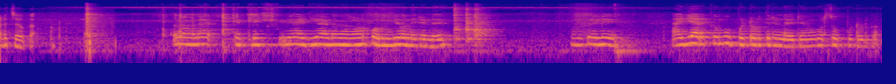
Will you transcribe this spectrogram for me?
അടച്ചു വെക്കാം. അപ്പോൾ നമ്മുടെ ഇഡ്ഡലി അരിയാണ് നല്ലോണം പൊന്തി വന്നിട്ടുണ്ട്. നമുക്ക് അതിൽ അരി അരക്കുമ്പോൾ ഉപ്പിട്ട് കൊടുത്തിട്ടുണ്ടായിട്ട് നമുക്ക് കുറച്ച് ഉപ്പിട്ട് കൊടുക്കാം.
